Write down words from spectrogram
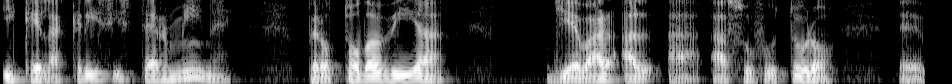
y que la crisis termine, pero todavía llevar a, su futuro eh,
